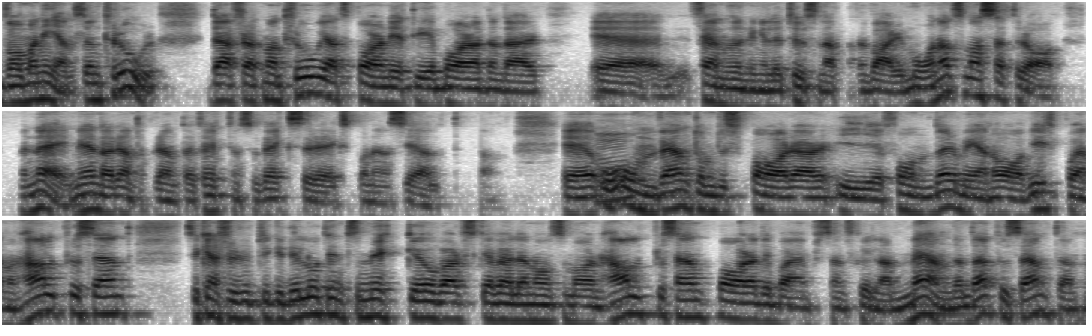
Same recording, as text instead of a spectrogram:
vad man egentligen tror. Därför att man tror ju att sparandet är bara den där eh, 500 eller tusenlappen varje månad som man sätter av. Men nej, med den ränta på ränta-effekten så växer det exponentiellt. Eh, och mm. omvänt, om du sparar i fonder med en avgift på 1,5 procent så kanske du tycker det låter inte så mycket och varför ska jag välja någon som har en halv procent bara? Det är bara en procents skillnad. Men den där procenten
